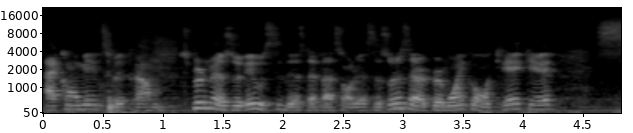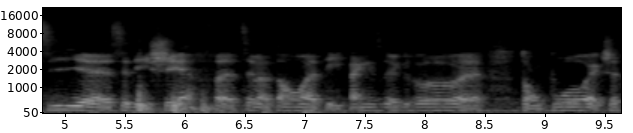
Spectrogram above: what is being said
à combien tu veux te rendre? Tu peux le mesurer aussi de cette façon-là. C'est sûr, c'est un peu moins concret que si euh, c'est des chiffres, euh, tu sais, mettons, euh, tes pinces de gras, ton poids, etc.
